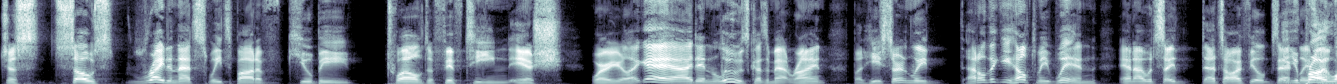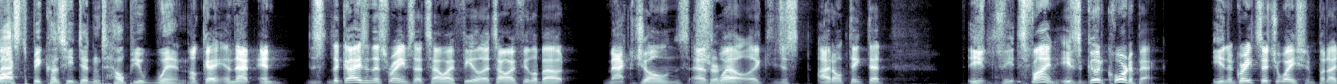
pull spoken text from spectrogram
just so right in that sweet spot of QB 12 to 15 ish, where you're like, yeah, I didn't lose because of Matt Ryan, but he certainly. I don't think he helped me win, and I would say that's how I feel exactly. you probably about Mac lost because he didn't help you win. Okay, and that and this, the guys in this range, that's how I feel. That's how I feel about Mac Jones as Sure. well. Like, just I don't think that he, he's fine. He's a good quarterback. He's in a great situation, but I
